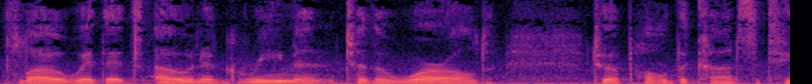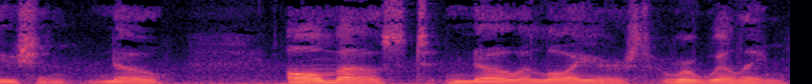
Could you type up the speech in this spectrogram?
flow with its own agreement to the world to uphold the Constitution. No, almost no lawyers were willing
